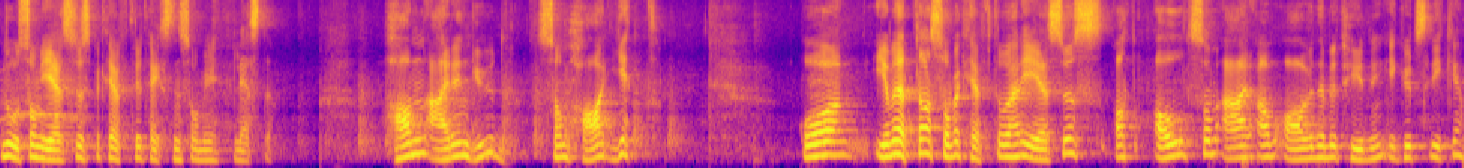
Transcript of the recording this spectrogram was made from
Noe som Jesus bekrefter i teksten som vi leste. Han er en Gud som har gitt. Og I og med dette så bekrefter vår Herre Jesus at alt som er av avgjørende betydning i Guds rike,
